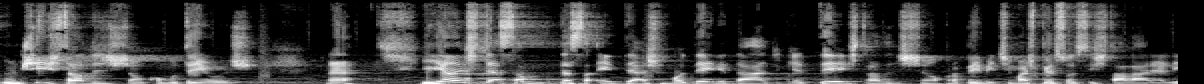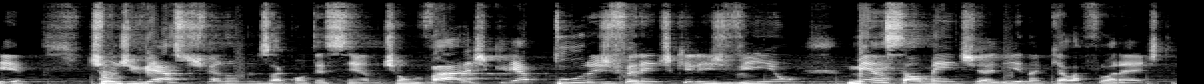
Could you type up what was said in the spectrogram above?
Não tinha estrada de chão como tem hoje. Né? E antes dessa, dessa entre as modernidade, que é ter estrada de chão para permitir mais pessoas se instalarem ali, tinham diversos fenômenos acontecendo. Tinham várias criaturas diferentes que eles viam mensalmente ali naquela floresta.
